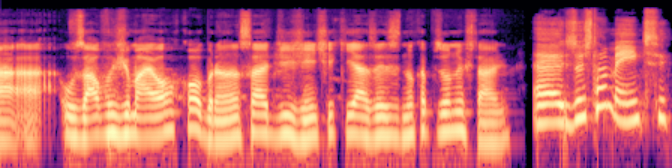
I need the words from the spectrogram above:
a, os alvos de maior cobrança de gente que às vezes nunca pisou no estádio. É, justamente.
